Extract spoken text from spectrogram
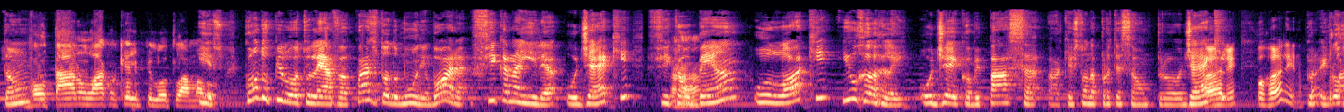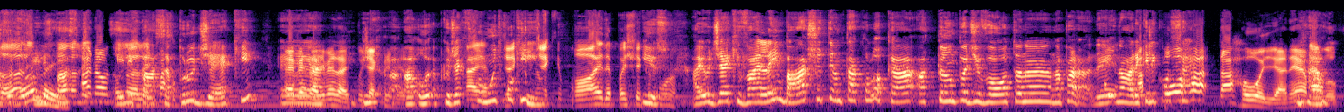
Então, Voltaram lá com aquele piloto lá maluco. Isso. Quando o piloto leva quase todo mundo embora, fica na ilha o Jack, fica o Ben, o Loki e o Hurley. O Jacob passa a questão da proteção pro Jack. Hurley. O Hurley? Pro- ele Pro passa, Hurley. ele passa, Ah, não, não, ele Hurley. passa pro Jack. É verdade, é verdade, pro Jack e- primeiro. a- a- porque o Jack Ah, ficou é, muito Jack, pouquinho. Jack morre e depois fica Isso. com... Aí o Jack vai lá embaixo tentar colocar a tampa de volta na, na parada. E na hora a que ele porra consegue. da rolha, né, maluco?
